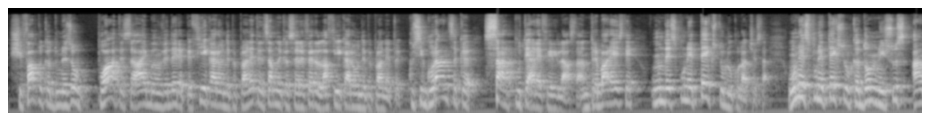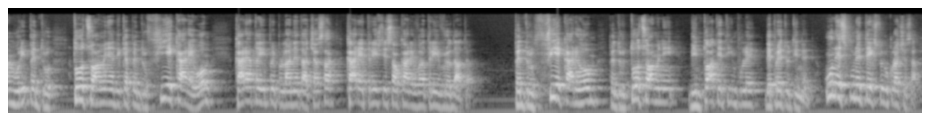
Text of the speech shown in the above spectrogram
și faptul că Dumnezeu poate să aibă în vedere pe fiecare om de pe planetă înseamnă că se referă la fiecare om de pe planetă. Cu siguranță că s-ar putea referi la asta. Întrebarea este unde spune textul lucrul acesta. Unde spune textul că Domnul Isus a murit pentru toți oamenii, adică pentru fiecare om care a trăit pe planeta aceasta, care trăiește sau care va trăi vreodată. Pentru fiecare om, pentru toți oamenii din toate timpurile de pretutindeni. Unde spune textul lucrul acesta?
